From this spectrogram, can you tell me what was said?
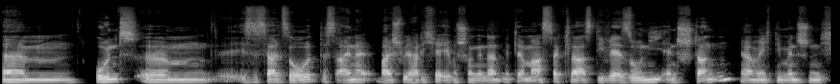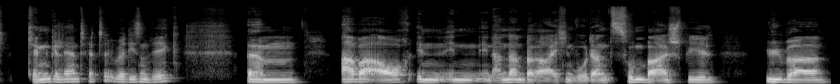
Ähm, und ähm, ist es halt so, das eine Beispiel hatte ich ja eben schon genannt mit der Masterclass, die wäre so nie entstanden, ja, wenn ich die Menschen nicht kennengelernt hätte über diesen Weg. Ähm, aber auch in, in, in anderen Bereichen, wo dann zum Beispiel über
